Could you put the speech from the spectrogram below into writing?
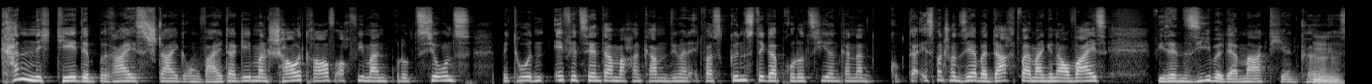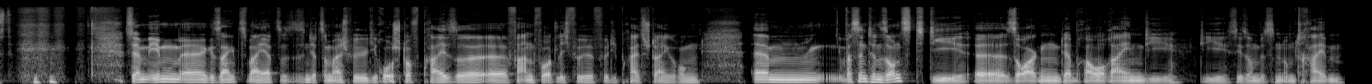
kann nicht jede Preissteigerung weitergeben. Man schaut drauf, auch wie man Produktionsmethoden effizienter machen kann, wie man etwas günstiger produzieren kann. Dann da ist man schon sehr bedacht, weil man genau weiß, wie sensibel der Markt hier in Köln mhm. ist. Sie haben eben äh, gesagt, es ja, sind ja zum Beispiel die Rohstoffpreise äh, verantwortlich für, für die Preissteigerungen. Ähm, was sind denn sonst die äh, Sorgen der Brauereien, die, die Sie so ein bisschen umtreiben?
